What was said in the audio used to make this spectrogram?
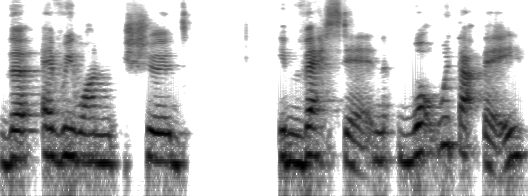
that everyone should invest in, what would that be?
